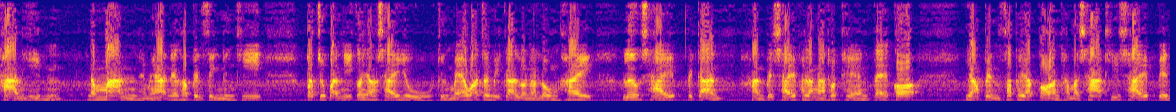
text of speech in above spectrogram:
ถ่านหินน้ำมันเห็นไหมฮะนี่ก็เป็นสิ่งหนึ่งที่ปัจจุบันนี้ก็ยังใช้อยู่ ถึงแม้ว่าจะมีการรณรงค์ให้เลิกใช้ไปการหันไปใช้พลังงานทดแทน แต่ก็ยังเป็นทรัพยากรธรรมชาติที่ใช้เป็น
